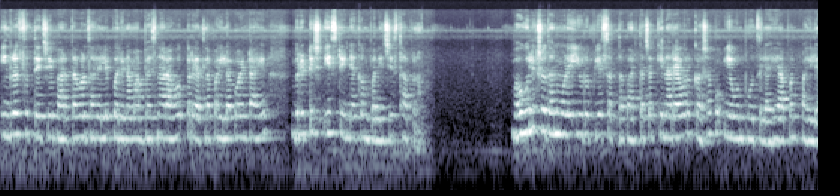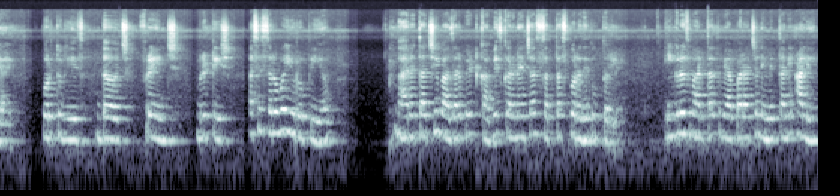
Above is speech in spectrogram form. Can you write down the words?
इंग्रज सत्तेचे भारतावर झालेले परिणाम अभ्यासणार आहोत तर यातला पहिला पॉईंट आहे ब्रिटिश ईस्ट इंडिया कंपनीची स्थापना. भौगोलिक शोधांमुळे युरोपीय सत्ता भारताच्या किनाऱ्यावर कशा पो- येऊन पोहोचल्या हे आपण पाहिले आहे. पोर्तुगीज डच फ्रेंच ब्रिटिश असे सर्व युरोपीय भारताची बाजारपेठ काबीज करण्याच्या सत्ता स्पर्धेत उतरले. इंग्रज भारतात व्यापाराच्या निमित्ताने आले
